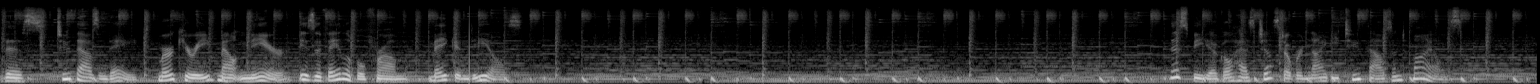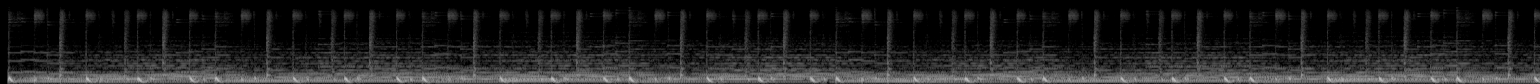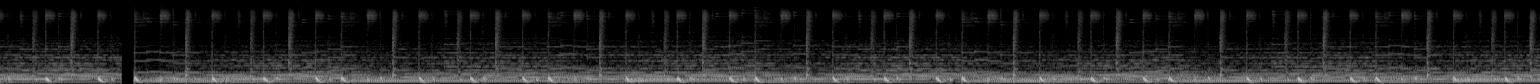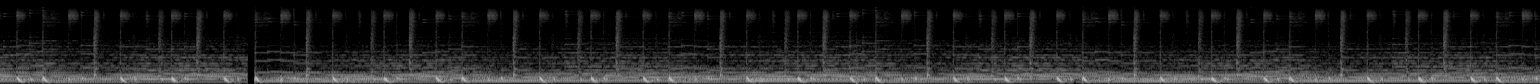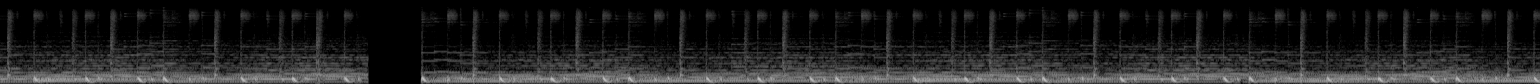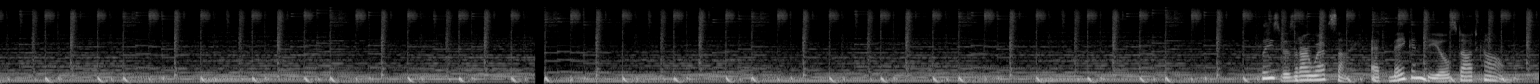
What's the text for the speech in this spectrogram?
This 2008 Mercury Mountaineer is available from Macon Deals. This vehicle has just over 92,000 miles. Please visit our website at macondeals.com.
